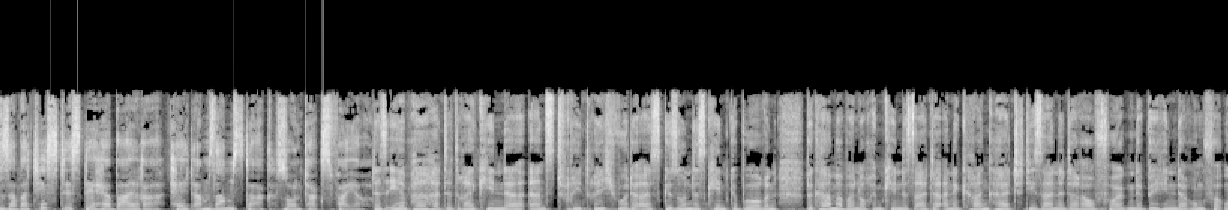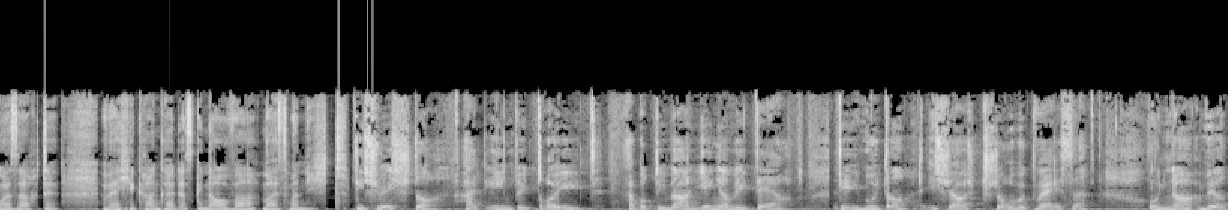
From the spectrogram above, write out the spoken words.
Sabbatist ist der Herr Beirer, hält am Samstag Sonntagsfeier. Das Ehepaar hatte drei Kinder. Ernst Friedrich wurde als gesundes Kind geboren, bekam aber noch im Kindesalter eine Krankheit, die seine darauffolgende Behinderung verursachte. Welche Krankheit es genau war, weiß man nicht. Die Schwester hat ihn betreut, aber die war jünger wie der. Die Mutter ist ja gestorben gewesen. Und dann wird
